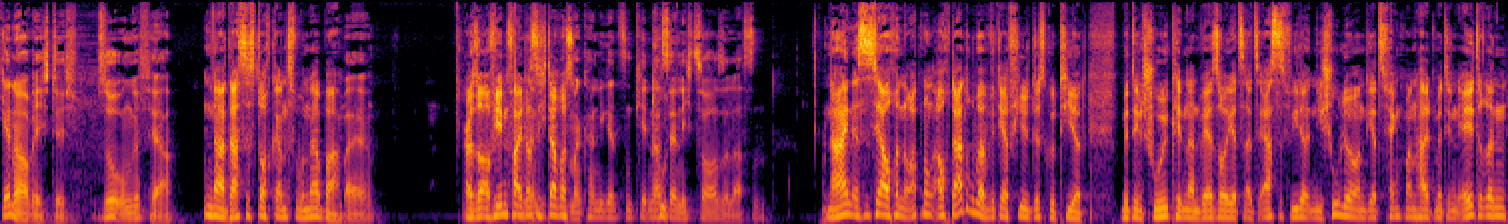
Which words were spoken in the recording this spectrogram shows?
Genau, richtig. So ungefähr. Na, das ist doch ganz wunderbar. Weil, also auf jeden Fall, dass ich da was. Man kann die ganzen Kinder ja nicht zu Hause lassen. Nein, es ist ja auch in Ordnung. Auch darüber wird ja viel diskutiert mit den Schulkindern. Wer soll jetzt als erstes wieder in die Schule? Und jetzt fängt man halt mit den Älteren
